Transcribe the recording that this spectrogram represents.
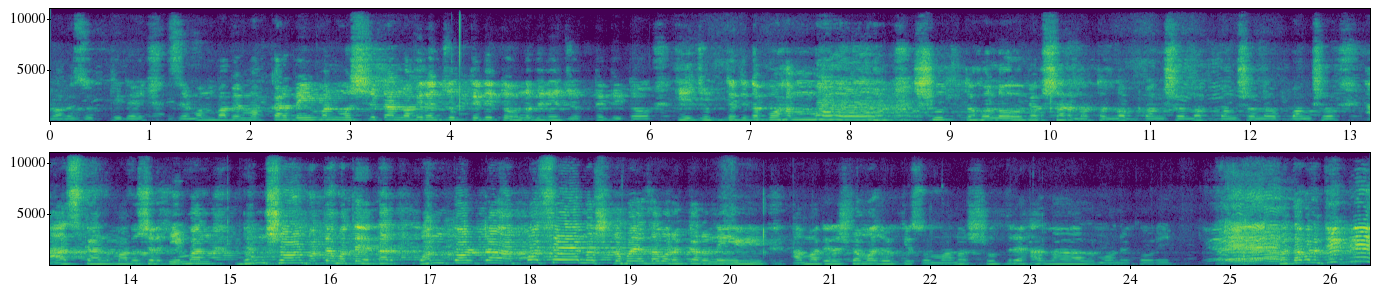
ভাবে যুক্তি দেয় যেমন ভাবে মক্কার বেঈমান মুশরিকা নবীর যুক্তি দিত, নবীর যুক্তি দিত। কি যুক্তি দিত মুহাম্মদ? সুদ হলো ব্যবসার মতো লভ্যাংশ লভ্যাংশ লভ্যাংশ। আজকাল মানুষের ইমান ধ্বংস হতে হতে তার অন্তরটা পচে নষ্ট হয়ে যাওয়ার কারণে আমাদের সমাজে কিছু মানুষ শুদ্রে হালাল মনে করে। কথা বলেন ঠিক নেই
